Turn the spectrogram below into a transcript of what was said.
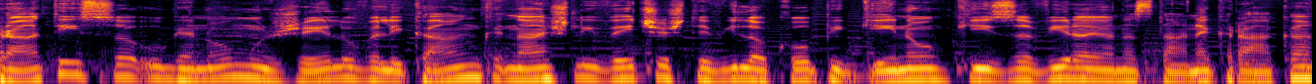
Hkrati so v genomu želu velikank našli večje število kopij genov, ki zavirajo nastanek raka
